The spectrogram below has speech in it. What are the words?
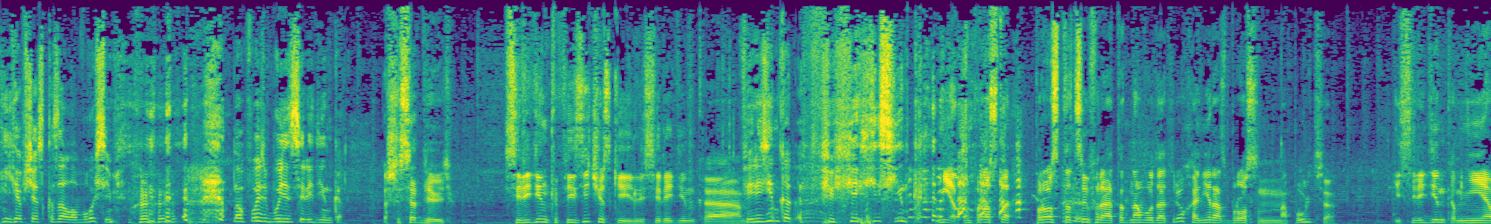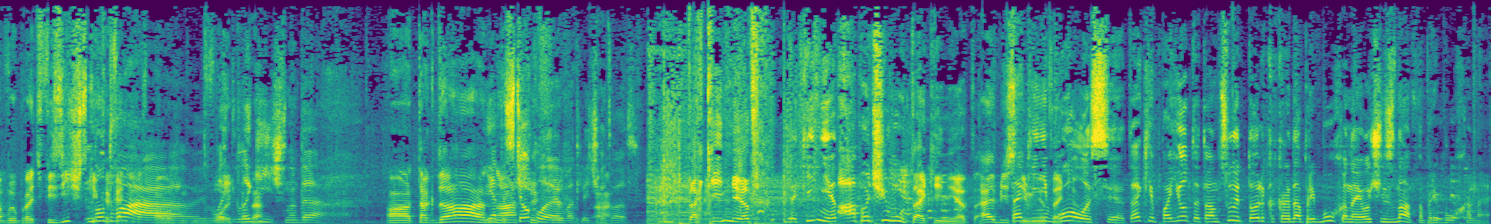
Я бы сейчас сказала 8. Но пусть будет серединка. 69. Серединка физически или серединка... Ферезинка... фе- Ферезинка. Нет, ну просто, просто цифры от 1 до 3, они разбросаны на пульте. И серединка мне выбрать физически, Ну, как два. они расположены? Двойка, да? Логично, да. А, тогда Я-то наш стеклая, эфир- в отличие А, от вас. Так и нет. Так и нет. А почему так и нет? Объясни Так и мне не в так. голосе. Так и поет и танцует только когда прибуханная, очень знатно прибуханная.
